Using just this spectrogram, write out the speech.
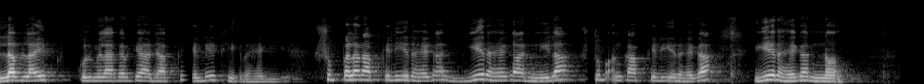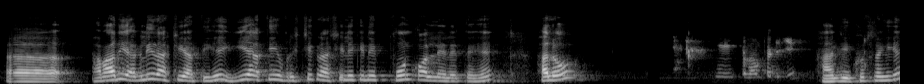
लव लाइफ कुल मिलाकर के आज आपके लिए ठीक रहेगी। शुभ कलर आपके लिए रहेगा ये रहेगा नीला शुभ अंक आपके लिए रहेगा ये रहेगा नौ। अ, हमारी अगली राशि आती है ये आती है वृश्चिक राशि लेकिन एक फ़ोन कॉल ले लेते हैं। हेलो जी। हाँ जी खुश रहिए।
